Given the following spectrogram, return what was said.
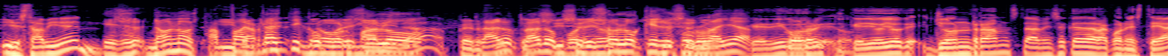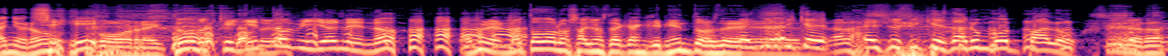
Y está bien. Eso- no, no, está Y fantástico. Por eso lo, claro, claro, sí, por señor. eso lo quiero subrayar. Que digo, que digo yo que John Rams también se quedará con este año, ¿no? Sí. Correcto. Los 500 millones, ¿no? Hombre, no todos los años te caen 500 de. Eso, sí que, de eso sí que es dar un buen palo. Sí, es verdad.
